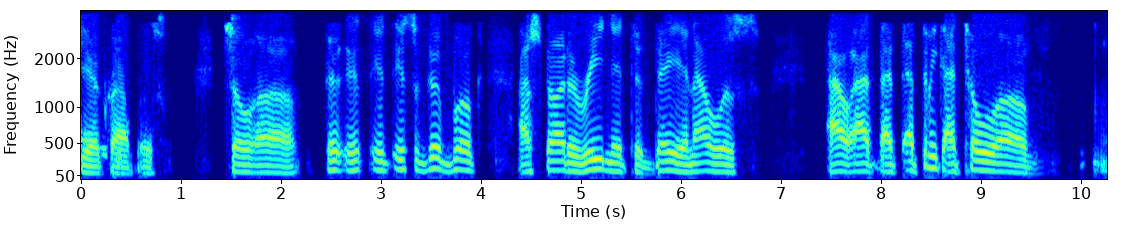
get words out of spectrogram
sharecroppers. So uh, it, it, it's a good book. I started reading it today, and I was, I I, I think I told uh,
